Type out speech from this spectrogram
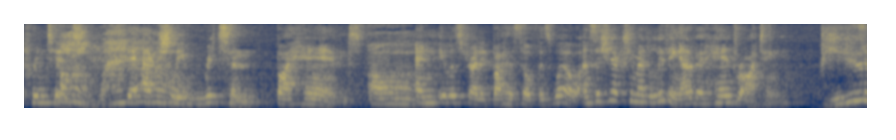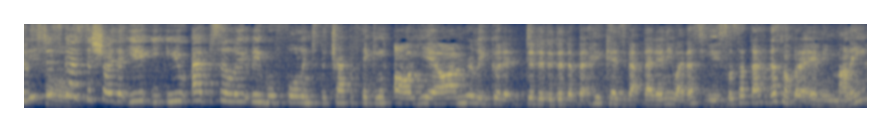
printed. Oh, wow. They're actually written by hand Oh. and illustrated by herself as well. And so she actually made a living out of her handwriting. Beautiful. So this just goes to show that you you absolutely will fall into the trap of thinking, oh yeah, I'm really good at da da da da, but who cares about that anyway? That's useless. That, that, that's not going to earn me money.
